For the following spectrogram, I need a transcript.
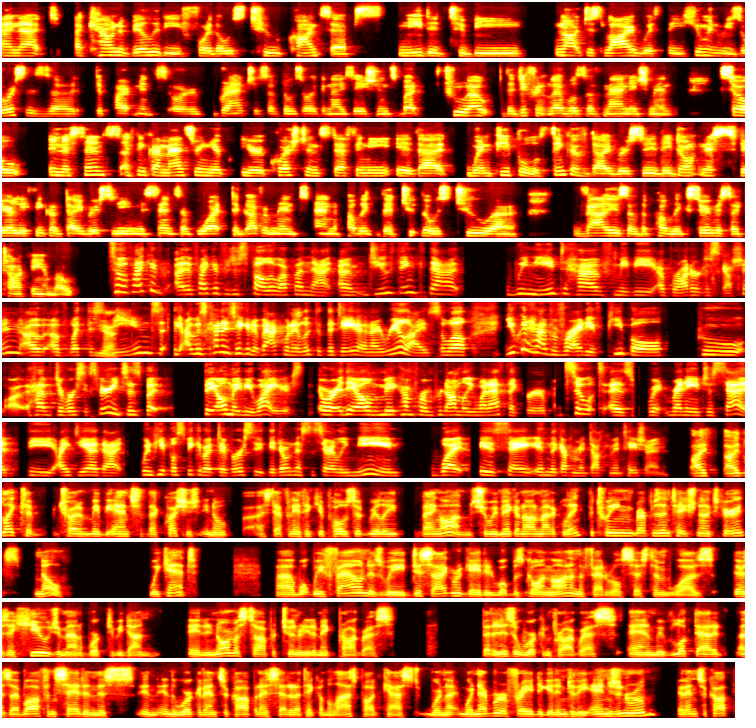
and that accountability for those two concepts needed to be not just lie with the human resources uh, departments or branches of those organizations but throughout the different levels of management. So in a sense, I think I'm answering your, your question, Stephanie, eh, that when people think of diversity, they don't necessarily think of diversity in the sense of what the government and the public, the two, those two uh, values of the public service are talking about. So, if I could, uh, if I could just follow up on that, um, do you think that we need to have maybe a broader discussion of, of what this yes. means. I was kind of taken aback when I looked at the data and I realized, so well, you can have a variety of people who have diverse experiences, but they all may be white or they all may come from predominantly one ethnic group. So, as Rennie just said, the idea that when people speak about diversity, they don't necessarily mean what is, say, in the government documentation. I, I'd like to try to maybe answer that question. You know, uh, Stephanie, I think you posed it really bang on. Should we make an automatic link between representation and experience? No, we can't. Uh, what we found as we disaggregated what was going on in the federal system was there's a huge amount of work to be done, an enormous opportunity to make progress. That it is a work in progress, and we've looked at it as I've often said in this in, in the work at NSICOP, and I said it I think on the last podcast. We're not we're never afraid to get into the engine room at NSICOP,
